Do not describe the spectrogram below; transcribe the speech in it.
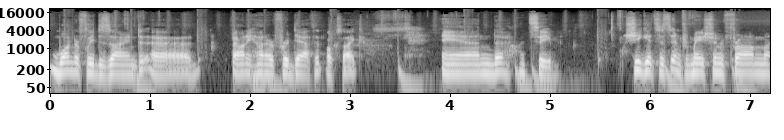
wonderfully designed uh, bounty hunter for death. It looks like, and let's see she gets this information from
